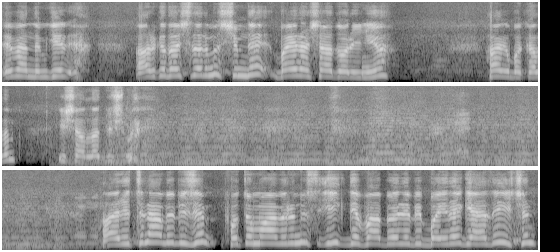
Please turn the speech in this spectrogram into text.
Efendim gel arkadaşlarımız şimdi bayır aşağı doğru iniyor. Hadi bakalım. İnşallah düşme. Hayrettin abi bizim foto muhabirimiz ilk defa böyle bir bayıra geldiği için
